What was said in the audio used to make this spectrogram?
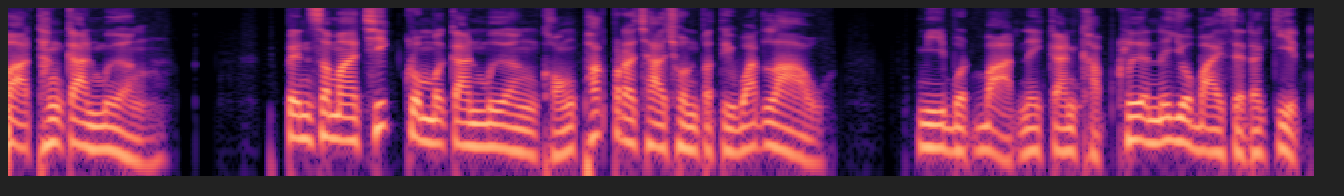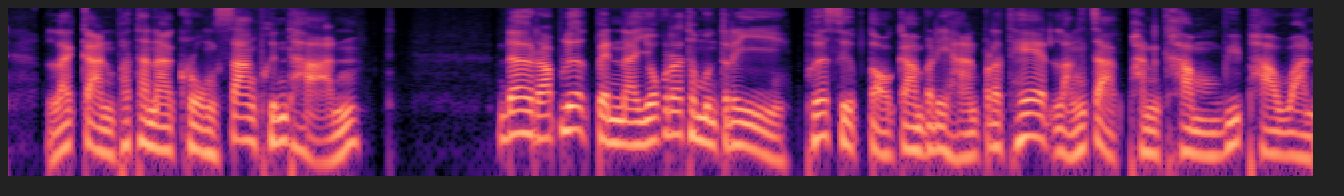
บาททางการเมือง เป็นสมาชิกกรมการเมืองของพรรคประชาชนปฏิวัติลาว มีบทบาทในการขับเคลื่อนนโยบายเศรษฐกิจ และการพัฒนาโครงสร้างพื้นฐาน ได้รับเลือกเป็นนายกรัฐมนตรี เพื่อสืบต่อการบริหารประเทศหลังจากพันคำวิภาวัน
